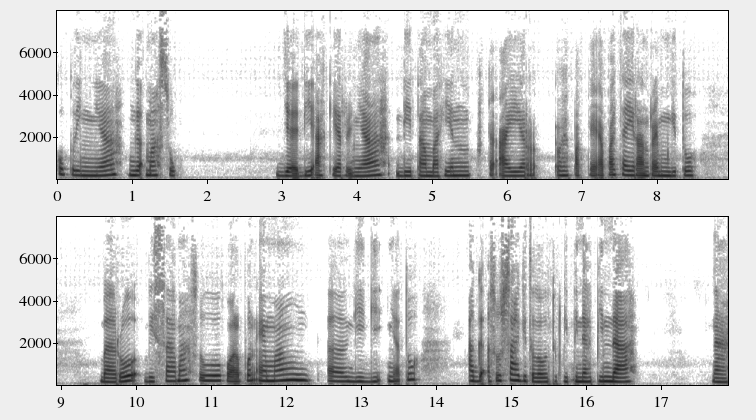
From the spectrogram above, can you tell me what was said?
kuplingnya nggak masuk. Jadi akhirnya ditambahin pakai air eh pakai apa cairan rem gitu. Baru bisa masuk walaupun emang e, giginya tuh agak susah gitu loh untuk dipindah-pindah. Nah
